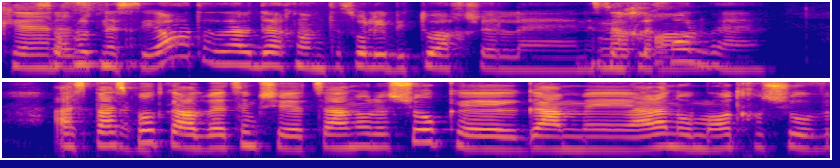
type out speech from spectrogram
כן. סוכנות אז... נסיעות, אז על הדרך גם תעשו לי ביטוח של נסיעות נכון. לחו"ל. ו... אז פספורט קארד בעצם כשיצאנו לשוק, גם היה לנו מאוד חשוב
